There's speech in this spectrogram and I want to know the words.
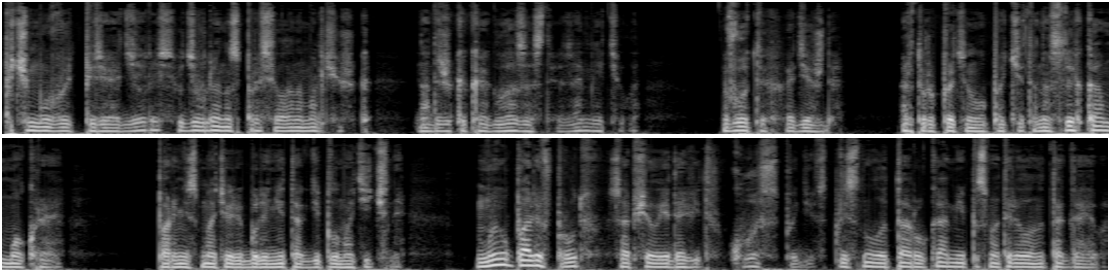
«Почему вы переоделись?» — удивленно спросила она мальчишек. «Надо же, какая глазастая!» — заметила. «Вот их одежда». Артур протянул пакет. Она слегка мокрая. Парни с матерью были не так дипломатичны. «Мы упали в пруд», — сообщил ей Давид. «Господи!» — всплеснула та руками и посмотрела на Тагаева.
